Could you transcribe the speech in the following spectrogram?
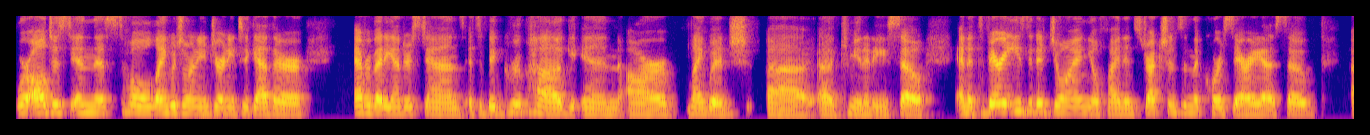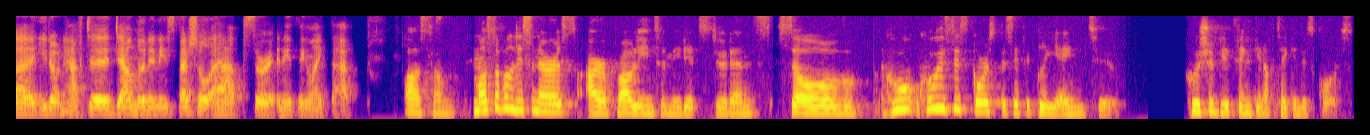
we're all just in this whole language learning journey together. Everybody understands it's a big group hug in our language uh, uh, community. So, and it's very easy to join. You'll find instructions in the course area. So uh, you don't have to download any special apps or anything like that. Awesome. Most of our listeners are probably intermediate students. So, who who is this course specifically aimed to? Who should be thinking of taking this course?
